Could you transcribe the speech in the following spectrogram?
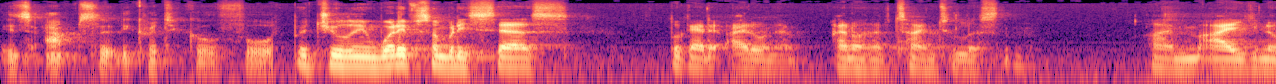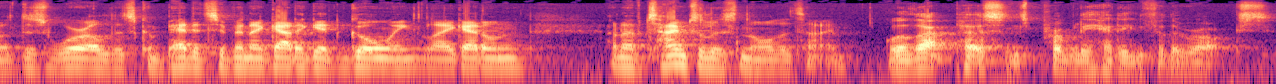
It's absolutely critical for. But Julian, what if somebody says, "Look, I, I don't have I don't have time to listen. I'm I you know this world is competitive and I got to get going. Like I don't I don't have time to listen all the time." Well, that person's probably heading for the rocks.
